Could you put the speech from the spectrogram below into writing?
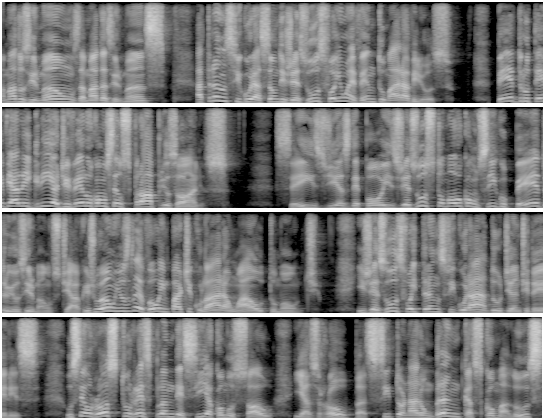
Amados irmãos, amadas irmãs, a transfiguração de Jesus foi um evento maravilhoso. Pedro teve a alegria de vê-lo com seus próprios olhos. Seis dias depois, Jesus tomou consigo Pedro e os irmãos Tiago e João e os levou em particular a um alto monte. E Jesus foi transfigurado diante deles. O seu rosto resplandecia como o sol, e as roupas se tornaram brancas como a luz,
